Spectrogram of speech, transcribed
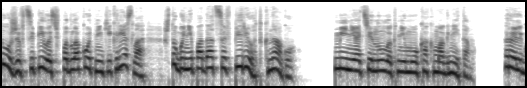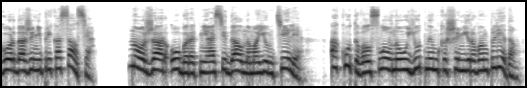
Тоже вцепилась в подлокотники кресла, чтобы не податься вперед к Нагу. Меня тянуло к нему как магнитом. Рельгор даже не прикасался, но жар оборотня оседал на моем теле, окутывал словно уютным кашемировым пледом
